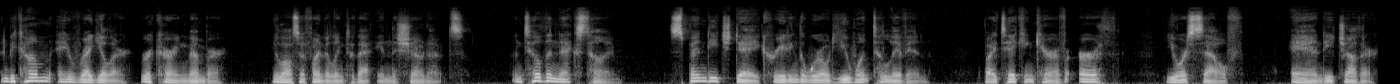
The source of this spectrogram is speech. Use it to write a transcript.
and become a regular recurring member. You'll also find a link to that in the show notes. Until the next time, spend each day creating the world you want to live in by taking care of Earth, yourself, and each other.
